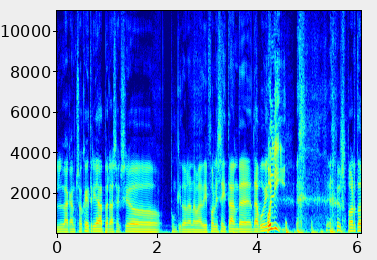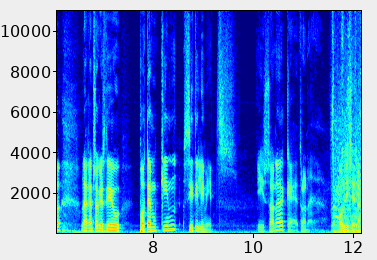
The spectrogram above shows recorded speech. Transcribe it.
la cançó que he triat per la secció Punky Dona anava a dir Foli Seitan de- d'avui Foli! us porto una cançó que es diu Potemkin City Limits i sona que trona. Foli Seitan.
